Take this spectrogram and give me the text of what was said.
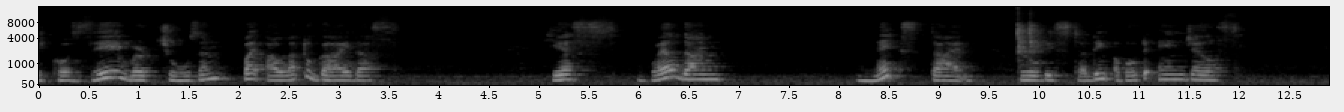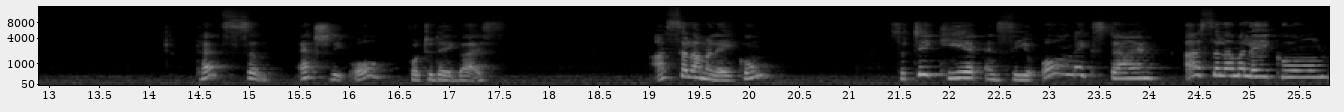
because they were chosen by Allah to guide us. Yes, well done. Next time we'll be studying about the angels. That's uh, actually all for today, guys. Assalamu alaikum. So take care and see you all next time. Assalamu alaikum.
